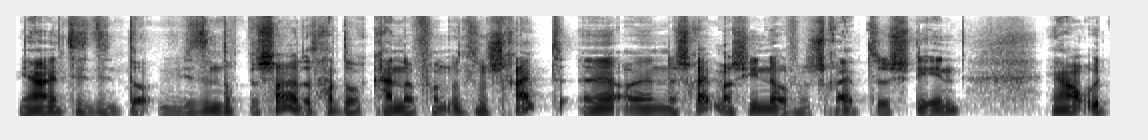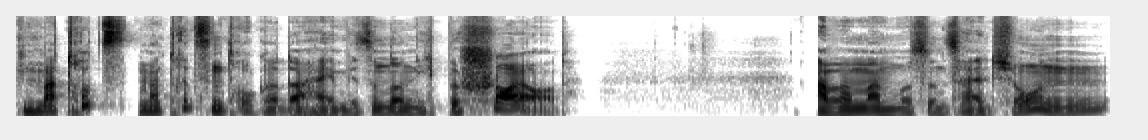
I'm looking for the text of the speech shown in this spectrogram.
Ja, sind doch, wir sind doch bescheuert. Das hat doch keiner von uns Schreibt, äh, eine Schreibmaschine auf dem Schreibtisch stehen. Ja, und einen Matriz Matrizendrucker daheim. Wir sind doch nicht bescheuert. Aber man muss uns halt schon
